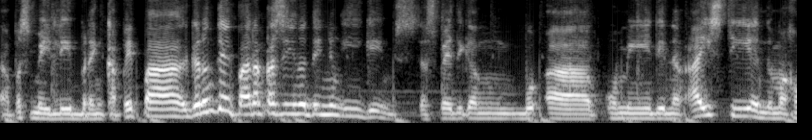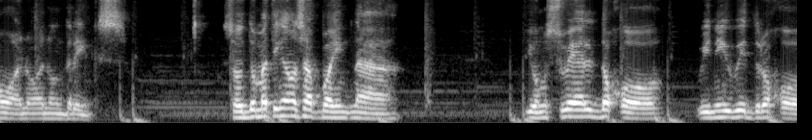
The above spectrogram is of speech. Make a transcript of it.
Tapos may libreng kape pa. Ganun din, parang casino din yung e-games. Tapos pwede kang uh, humingi din ng iced tea and kung ano-anong drinks. So dumating ako sa point na yung sweldo ko, wini-withdraw ko,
